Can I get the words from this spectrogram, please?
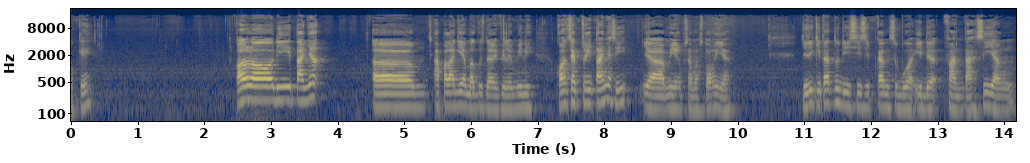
Oke. Okay. kalau ditanya um, apalagi yang bagus dari film ini konsep ceritanya sih ya mirip sama story ya jadi kita tuh disisipkan sebuah ide fantasi yang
